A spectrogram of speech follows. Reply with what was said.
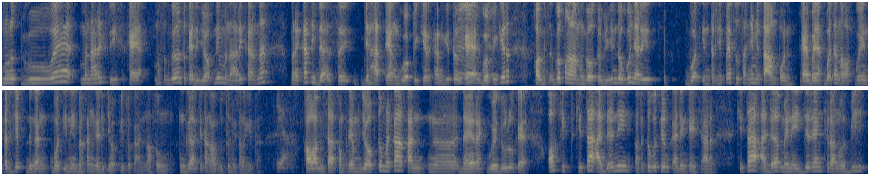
Menurut gue menarik sih. Kayak maksud gue untuk yang dijawab nih menarik karena mereka tidak sejahat yang gue pikirkan gitu. Kayak gue pikir kalau misal gue pengalaman gue waktu di Indo gue nyari buat internshipnya susahnya minta ampun. Kayak banyak banget yang nolak gue internship dengan buat ini bahkan gak dijawab gitu kan. Langsung enggak kita nggak butuh misalnya gitu. Ya. kalau misal company yang menjawab tuh mereka akan nge-direct gue dulu kayak oh kit- kita ada nih waktu itu gue kirim ke ada yang ke HR kita ada manajer yang kurang lebih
